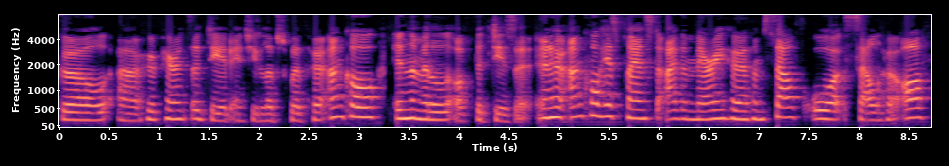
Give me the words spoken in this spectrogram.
girl, uh, her parents are dead and she lives with her uncle in the middle of the desert. And her uncle has plans to either marry her himself or sell her off.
